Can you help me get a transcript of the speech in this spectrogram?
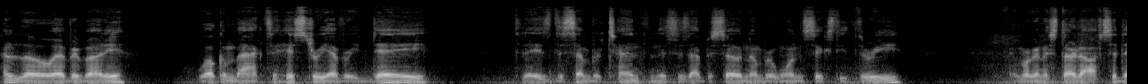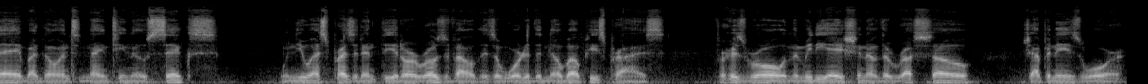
Hello, everybody. Welcome back to History Every Day. Today is December 10th, and this is episode number 163. And we're going to start off today by going to 1906 when U.S. President Theodore Roosevelt is awarded the Nobel Peace Prize for his role in the mediation of the Russo Japanese War,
